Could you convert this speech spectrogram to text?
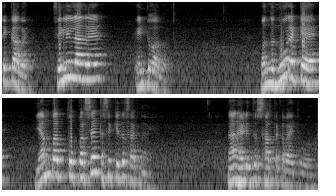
ಟಿಕ್ ಆಗೋಯ್ತು ಸಿಗಲಿಲ್ಲ ಅಂದರೆ ಎಂಟು ಆಗೋಯ್ತು. ಒಂದು ನೂರಕ್ಕೆ ಎಂಬತ್ತು ಪರ್ಸೆಂಟ್ ಸಿಕ್ಕಿದ್ರೆ ಸಾಕು ನನಗೆ. ನಾನು ಹೇಳಿದ್ದು ಸಾರ್ಥಕವಾಯಿತು ಅಂತ.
